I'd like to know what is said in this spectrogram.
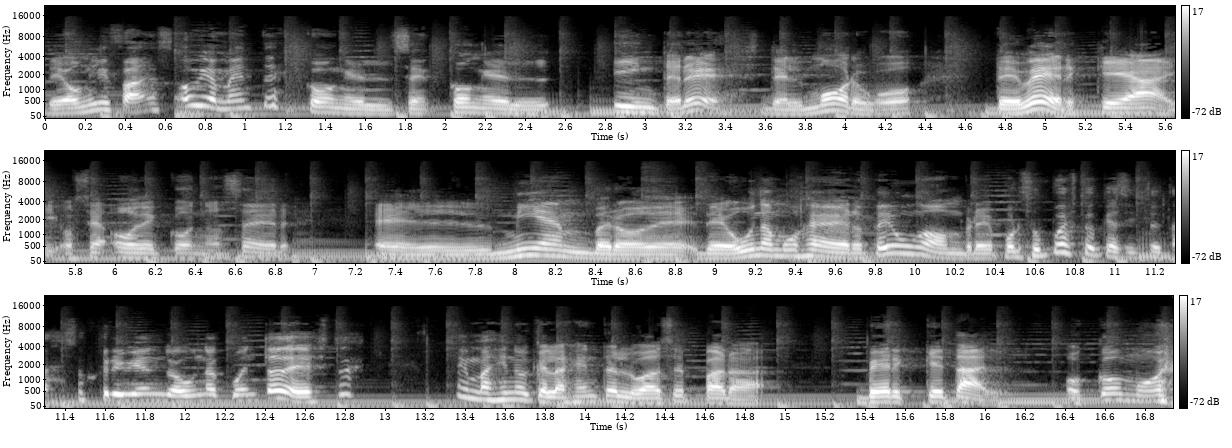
de OnlyFans, obviamente es con el, con el interés del morbo de ver qué hay, o sea, o de conocer el miembro de, de una mujer, de un hombre. Por supuesto que si te estás suscribiendo a una cuenta de estas, me imagino que la gente lo hace para ver qué tal o cómo es.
